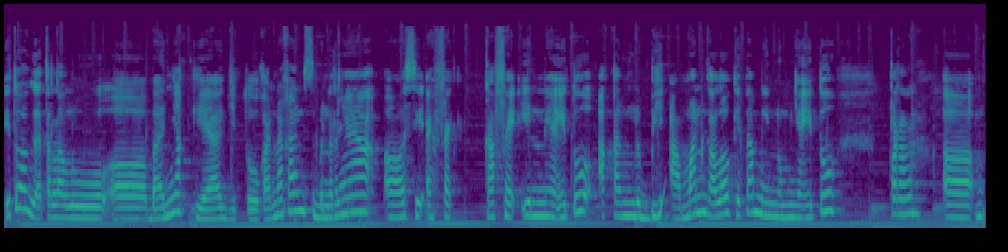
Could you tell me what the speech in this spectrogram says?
itu agak terlalu uh, banyak ya gitu. Karena kan sebenarnya uh, si efek kafeinnya itu akan lebih aman kalau kita minumnya itu per uh, 4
